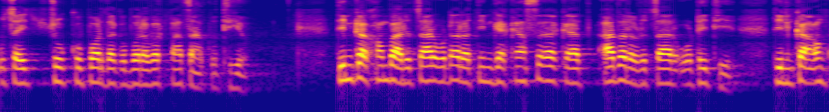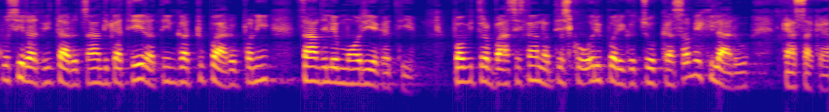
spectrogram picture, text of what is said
उचाइ चोकको पर्दाको बराबर पाँच हातको थियो। तिनका खम्बाहरू चारवटा र तिनका काँसाका आधारहरू चारवटै थिए। तिनका अङ्कुशी र फिताहरू चाँदीका थिए र तिनका टुप्पाहरू पनि चाँदीले मरिएका थिए। पवित्र वासस्थान र त्यसको वरिपरिको चोकका सबै किलाहरू काँसाका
